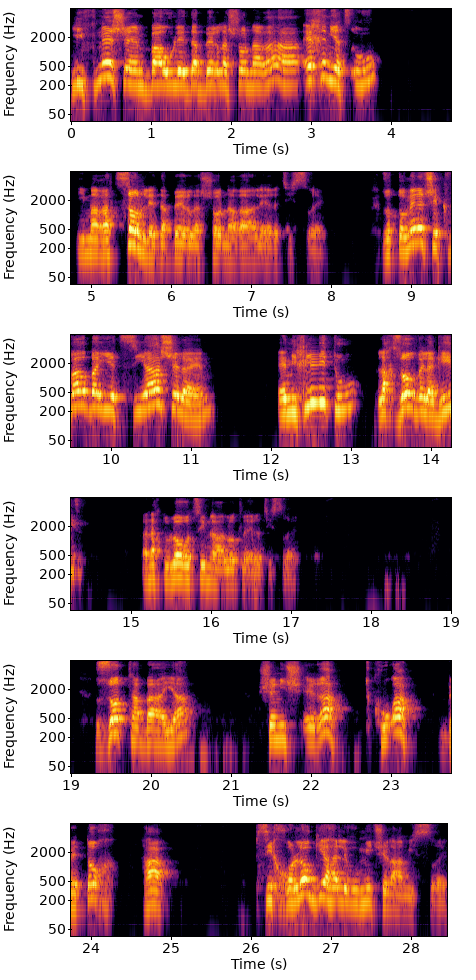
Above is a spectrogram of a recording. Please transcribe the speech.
לפני שהם באו לדבר לשון הרע, איך הם יצאו? עם הרצון לדבר לשון הרע לארץ ישראל. זאת אומרת שכבר ביציאה שלהם הם החליטו לחזור ולהגיד, אנחנו לא רוצים לעלות לארץ ישראל. זאת הבעיה שנשארה תקועה בתוך הפסיכולוגיה הלאומית של עם ישראל.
